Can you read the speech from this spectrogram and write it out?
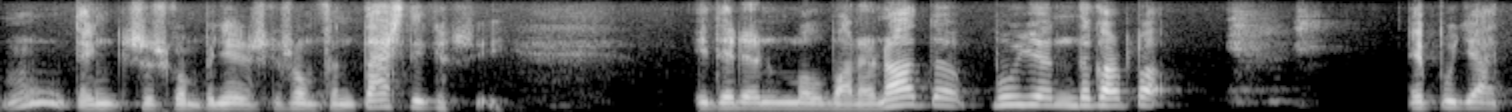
Mm, tenc les companyeres que són fantàstiques i, i tenen molt bona nota, pugen, d'acord, però he pujat.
